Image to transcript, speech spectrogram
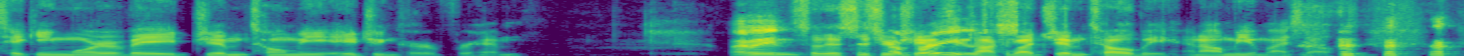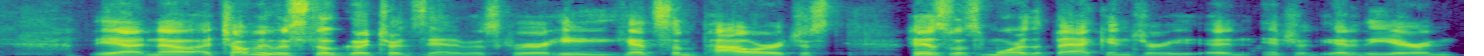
taking more of a Jim Thome aging curve for him. I mean, So this is your chance to talk about Jim Thome, and I'll mute myself. yeah, no, uh, Thome was still good towards the end of his career. He had some power. Just his was more of the back injury and injury at the end of the year. And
